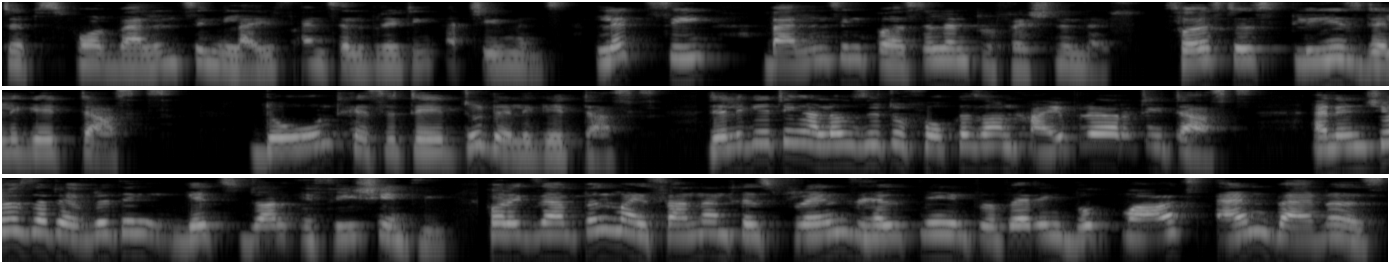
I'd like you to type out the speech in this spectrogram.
tips for balancing life and celebrating achievements. Let's see balancing personal and professional life. First is please delegate tasks. Don't hesitate to delegate tasks. Delegating allows you to focus on high priority tasks and ensures that everything gets done efficiently. For example, my son and his friends helped me in preparing bookmarks and banners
